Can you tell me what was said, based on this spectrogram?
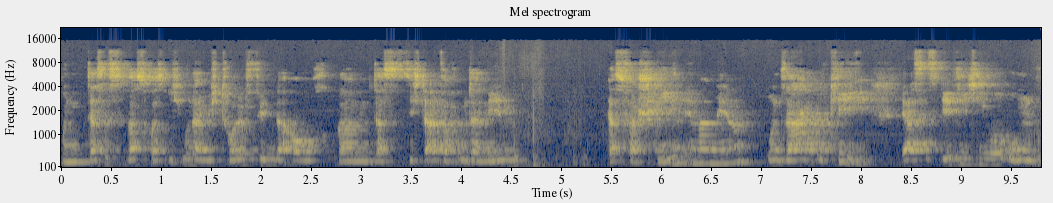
Und das ist was, was ich unheimlich toll finde, auch, ähm, dass sich da einfach Unternehmen das verstehen immer mehr und sagen, okay, ja, es geht nicht nur um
